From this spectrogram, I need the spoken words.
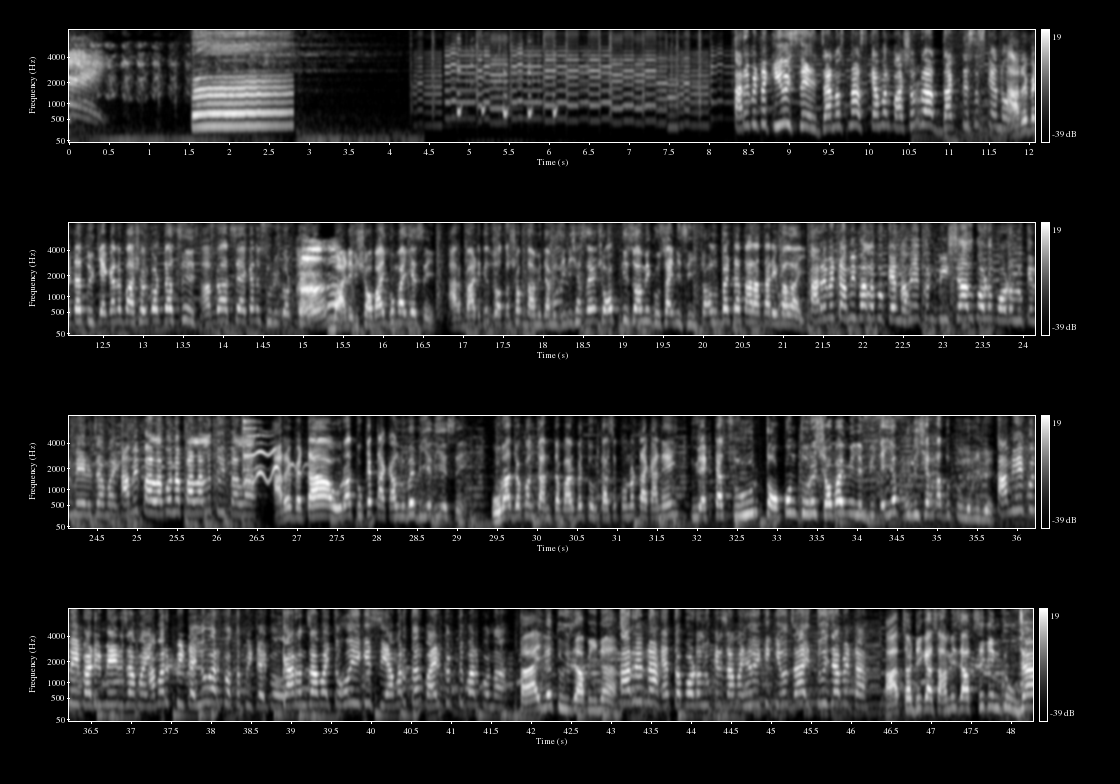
আরে কি হইছে? জানোস না আজকে আমার বাসর রাত ডাকতেছিস কেন? আরে বেটা তুই কি এখানে বাসর করতে আসছিস? আমরা আছি এখানে চুরি করতে। বাড়ির সবাই ঘুমাই গেছে। আর বাড়িতে যত সব দামি দামি জিনিস আছে সব কিছু আমি গুছাই নিছি। চল বেটা তাড়াতাড়ি পালাই। আরে বেটা আমি পালাবো কেন? আমি এখন বিশাল বড় বড় লোকের মেয়ের জামাই। আমি পালাবো না পালালে তুই পালা। আরে বেটা ওরা তোকে টাকা লুবে বিয়ে দিয়েছে। ওরা যখন জানতে পারবে তোর কাছে কোনো টাকা নেই তুই একটা চুর তখন তোরে সবাই মিলে পিটাইয়া পুলিশের হাতে তুলে দিবে। আমি এখন এই বাড়ির মেয়ের জামাই আমার পিটাইলেও আর কত পিটাইবো? কারণ জামাই তো হয়ে গেছি আমার তো আর বাইর করতে পারব না। তাইলে তুই যাবি না? আরে না এত বড় লোকের জামাই হয়ে কি কেউ যায়? তুই যা বেটা। আচ্ছা ঠিক আছে আমি যাচ্ছি কিন্তু। যা।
